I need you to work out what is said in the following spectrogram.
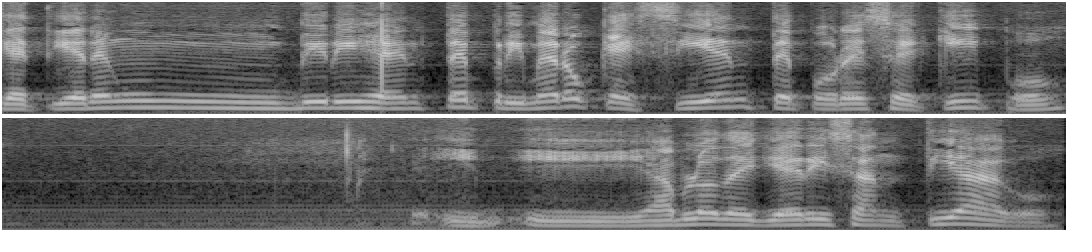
que tienen un dirigente primero que siente por ese equipo, y, hablo de Jerry Santiago.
